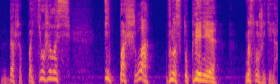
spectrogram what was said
Даша поежилась и пошла в наступление на служителя.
